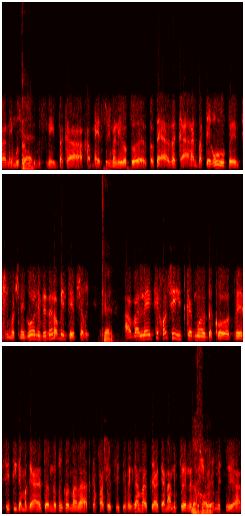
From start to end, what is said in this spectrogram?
סאן, אם הוא שם כן. את זה בפנים דקה 15 אם אני לא טועה, אז אתה יודע, אז הקהל בטירוף, והם צריכים עוד שני גולים וזה לא בלתי אפשרי. כן, אבל אה, ככל שהתקדמו הדקות, וסיטי גם הגנה, אתה מדברים כל הזמן על ההתקפה של סיטי, וגם הגנה מצוינת, נכון. ושוער מצוין.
